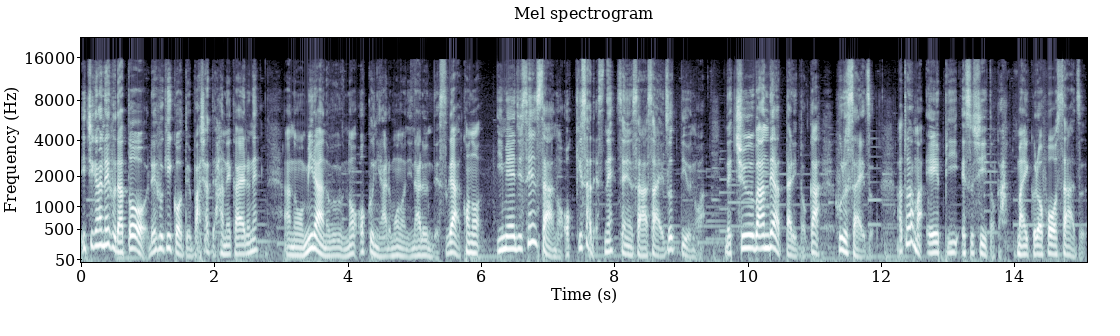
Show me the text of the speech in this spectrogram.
一眼レフだとレフ機構っていうバシャって跳ね返るね、あのミラーの部分の奥にあるものになるんですが、このイメージセンサーの大きさですね、センサーサイズっていうのは。で、中盤であったりとか、フルサイズ。あとはま APS-C とか、マイクロフォーサーズ。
